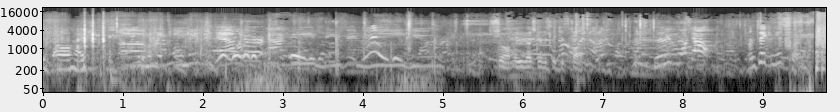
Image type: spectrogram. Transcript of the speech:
Is all hiking? Um, Omen, Amber, Abby, Nathan, you. So how are you guys gonna get the car? Watch out! I'm taking his car.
